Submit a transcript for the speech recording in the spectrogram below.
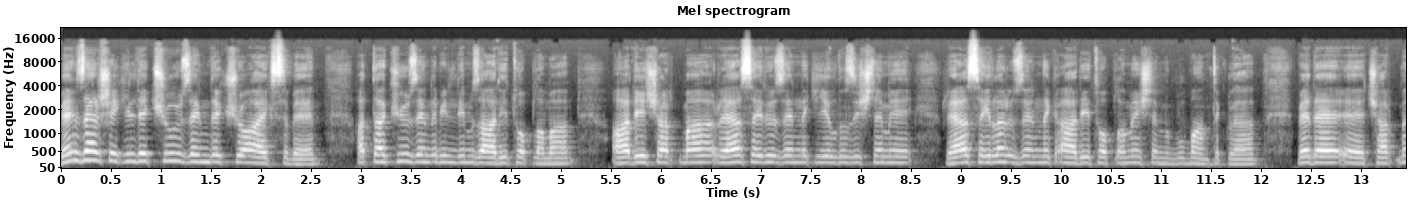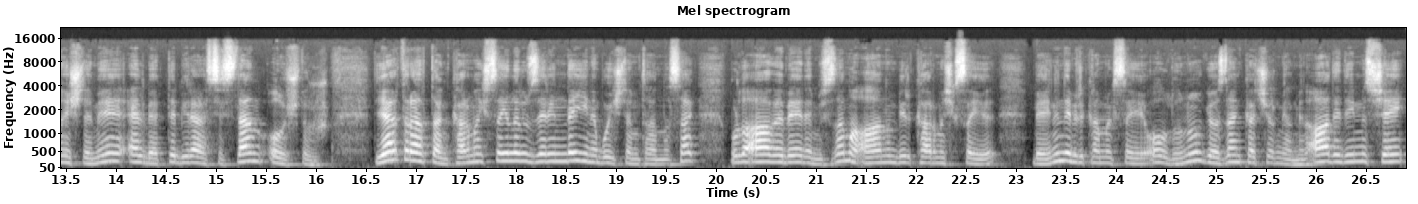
Benzer şekilde Q üzerinde QA eksi B hatta Q üzerinde bildiğimiz adi toplama adi çarpma, reel sayılar üzerindeki yıldız işlemi, reel sayılar üzerindeki adi toplama işlemi bu mantıkla ve de e, çarpma işlemi elbette birer sistem oluşturur. Diğer taraftan karmaşık sayılar üzerinde yine bu işlemi tanımlasak burada A ve B demişiz ama A'nın bir karmaşık sayı, B'nin de bir karmaşık sayı olduğunu gözden kaçırmayalım. Yani A dediğimiz şey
